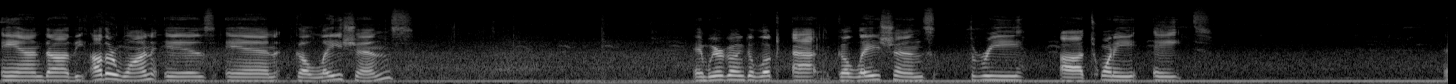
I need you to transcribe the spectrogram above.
And uh, the other one is in Galatians. And we're going to look at Galatians 3 uh, 28. Uh,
